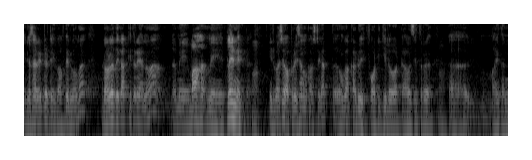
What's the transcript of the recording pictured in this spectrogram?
එක සරට ටේකෝ කරුවම ඩොල දෙකක් විතර යනවා මේ බාහ මේ පලේන් එකට. ඉට පස ඔපරේෂන් කොස්ට එකත් හොඟ කඩුයි 40 කිලෝවට අව සිතර මහිතන්න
